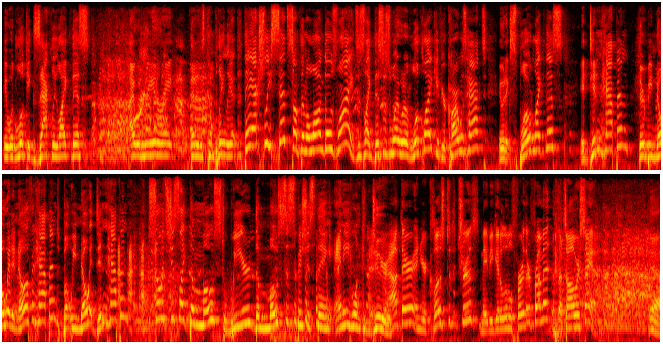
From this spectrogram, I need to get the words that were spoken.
it would look exactly like this. I would reiterate that it is completely. They actually said something along those lines. It's like this is what it would look like if your car was hacked. It would explode like this. It didn't happen. There'd be no way to know if it happened, but we know it didn't happen. So it's just like the most weird, the most suspicious thing anyone could If do. you're out there and you're close to the truth, maybe get a little further from it. That's all we're saying. Yeah.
